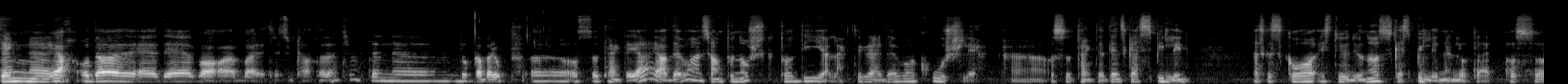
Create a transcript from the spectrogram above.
den, ja, og da, det var bare et resultat av det, tror jeg. Den uh, dukka bare opp. og så tenkte jeg ja, ja, det var en sang på norsk, på dialekt og greier. Det var koselig. Eh, og så tenkte jeg at den skal jeg spille inn. Jeg skal gå i studio nå så skal jeg spille inn den låta her. Og så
